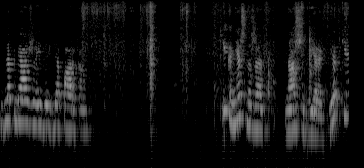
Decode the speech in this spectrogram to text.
для пляжа или для парка. И, конечно же, наши две ракетки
